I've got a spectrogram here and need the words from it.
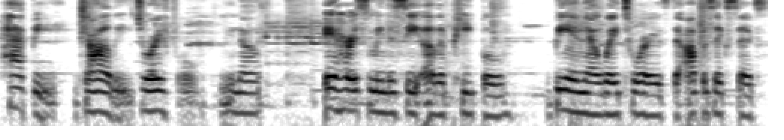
happy, jolly, joyful, you know. It hurts me to see other people being that way towards the opposite sex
